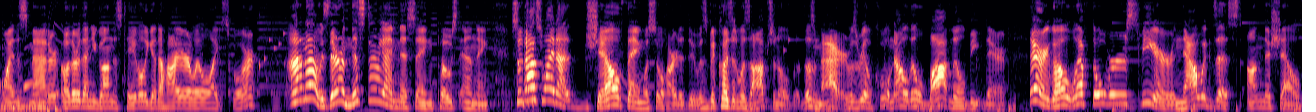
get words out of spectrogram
why this matter other than you go on this table to get a higher little like score. I don't know, is there a mystery I'm missing post-ending? So that's why that shell thing was so hard to do, is because it was optional, but it doesn't matter, it was real cool. Now a little bot little beep there. There you go, leftover sphere now exists on the shelf.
